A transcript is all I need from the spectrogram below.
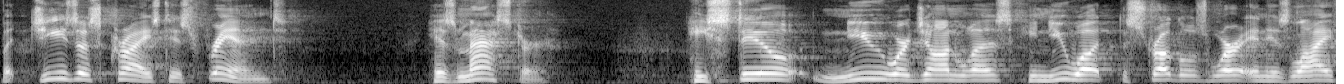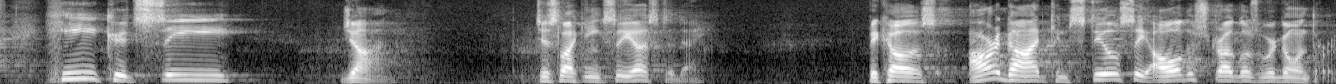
but Jesus Christ, his friend, his master, he still knew where John was. He knew what the struggles were in his life. He could see John just like He can see us today. Because our God can still see all the struggles we're going through.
